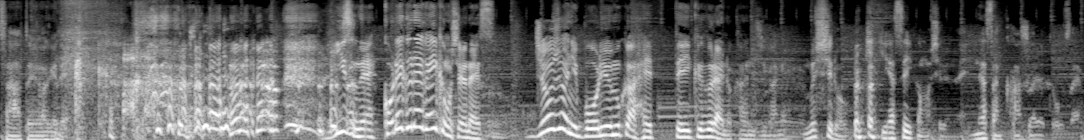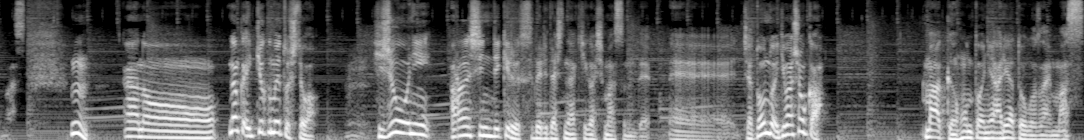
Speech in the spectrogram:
さあ、というわけで。いいっすね。これぐらいがいいかもしれないです。徐々にボリューム感減っていくぐらいの感じがね、むしろ聞きやすいかもしれない。皆さん感想ありがとうございます。うん。あのーなんか一曲目としては、非常に安心できる滑り出しな気がしますんで、えー、じゃあどんどん行きましょうか。マー君、本当にありがとうございます。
